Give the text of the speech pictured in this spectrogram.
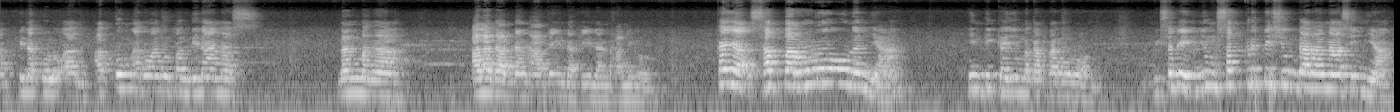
at pinakuluan. At kung ano-ano pang dinanas ng mga alagad ng ating dakilang Panginoon. Kaya sa paruroonan niya, hindi kayo makaparuroon. Ibig sabihin, yung sakripisyong daranasin niya,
